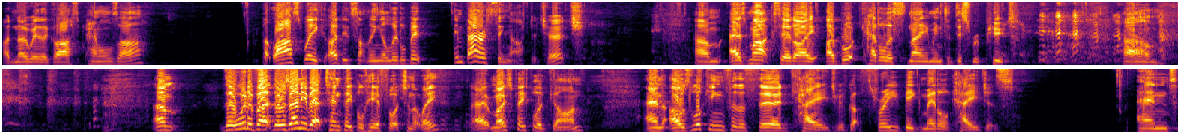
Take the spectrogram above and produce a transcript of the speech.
I'd know where the glass panels are. But last week I did something a little bit embarrassing after church. Um, as Mark said, I, I brought Catalyst's name into disrepute. Um, um, there, would have, uh, there was only about 10 people here, fortunately. Uh, most people had gone. And I was looking for the third cage. We've got three big metal cages. And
